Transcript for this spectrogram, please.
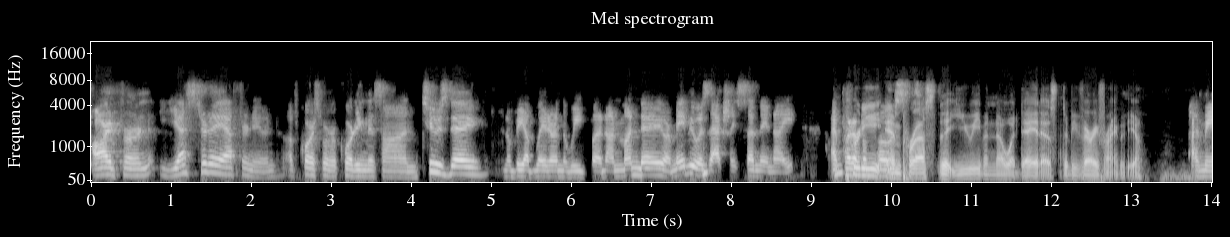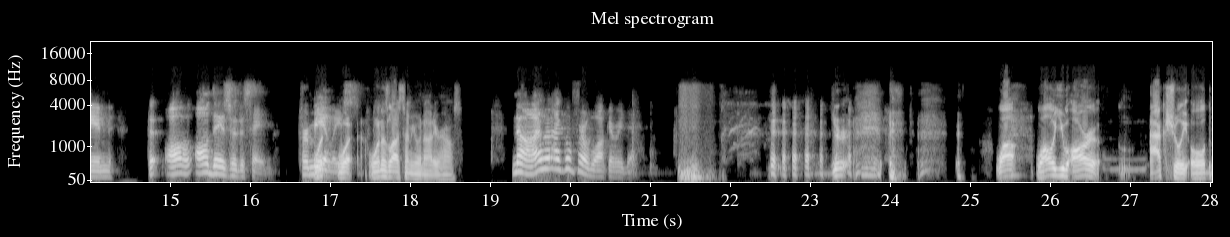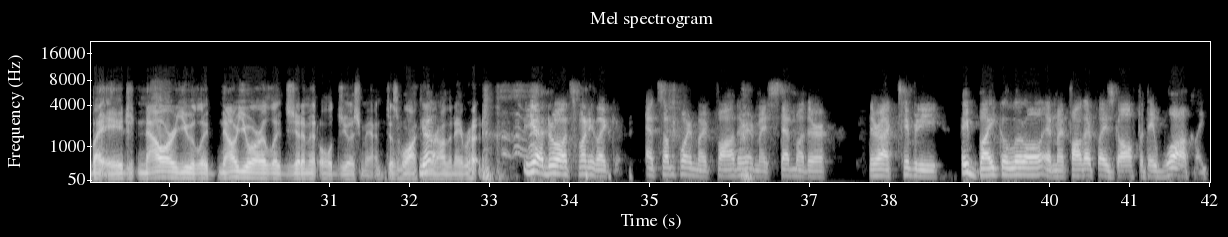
All right, Fern. Yesterday afternoon, of course, we're recording this on Tuesday. It'll be up later in the week, but on Monday, or maybe it was actually Sunday night, I I'm put pretty up a post. impressed that you even know what day it is, to be very frank with you. I mean, the, all all days are the same for me What, at least. what, when was the last time you went out of your house? No, I, I go for a walk every day. You're while while you are actually old by age, now are you le- now you are a legitimate old Jewish man just walking No. around the neighborhood. yeah, no, it's funny. Like at some point, my father and my stepmother, their activity, they bike a little, and my father plays golf, but they walk like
